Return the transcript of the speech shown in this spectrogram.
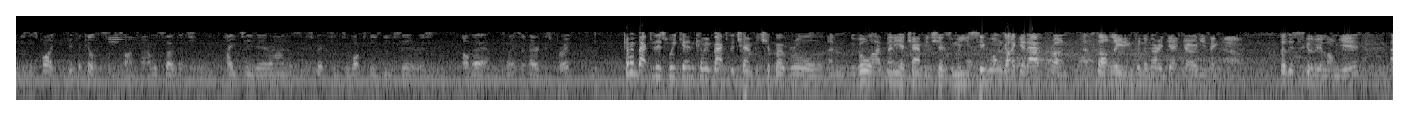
because it's quite difficult sometimes now with so much paid TV around and subscription to watch these new series. Not there. So it's America's free. Coming back to this weekend, coming back to the championship overall, and we've all had many a championships, and when you see one guy get out front and start leading from the very get-go, and you think, oh, so this is going to be a long year. Uh,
